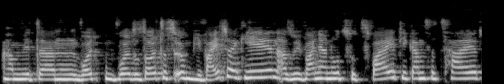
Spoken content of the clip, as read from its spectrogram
haben wir dann, wollten, wollte, sollte es irgendwie weitergehen. Also wir waren ja nur zu zweit die ganze Zeit.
